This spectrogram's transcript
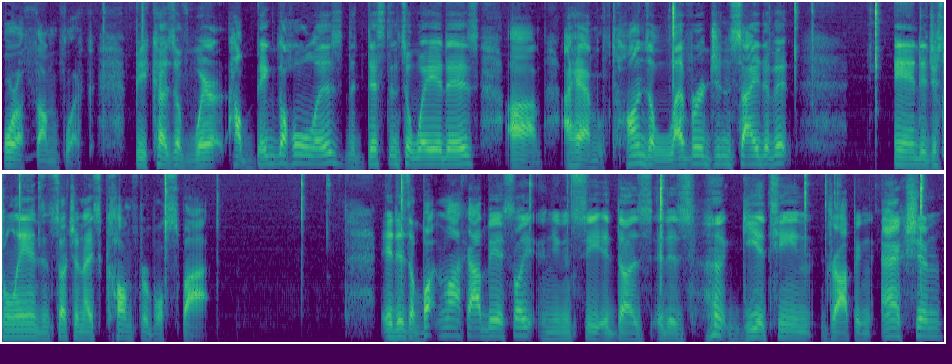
or a thumb flick because of where how big the hole is, the distance away it is. Um, I have tons of leverage inside of it and it just lands in such a nice comfortable spot. It is a button lock obviously and you can see it does, it is guillotine dropping action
